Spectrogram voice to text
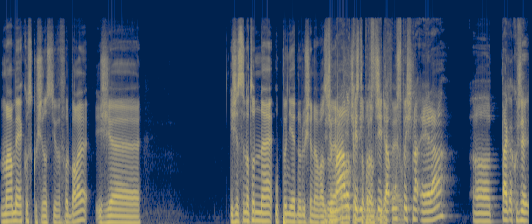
máme jako zkušenosti ve fotbale, že že se na to ne úplně jednoduše navazuje. Že málo že kedy prostě ta fail. úspešná éra uh, tak jakože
